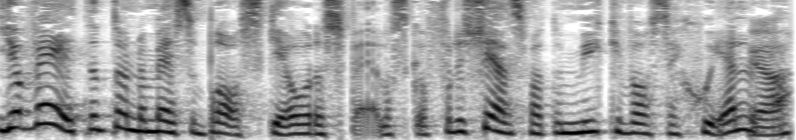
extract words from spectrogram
jag vet inte om de är så bra skådespelerskor för det känns som att de mycket var sig själva. Ja.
